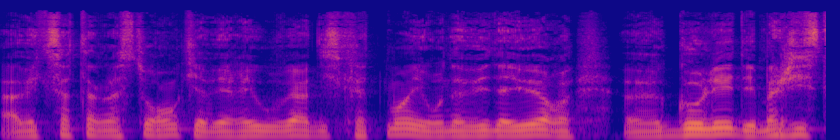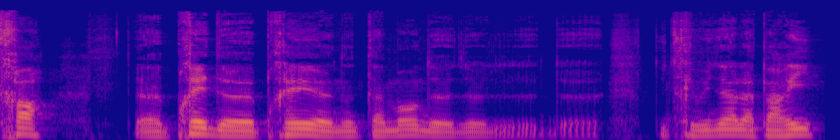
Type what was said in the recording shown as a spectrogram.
avec certains restaurants qui avaient réouvert discrètement et on avait d'ailleurs gaulé des magistrats près de près notamment de, du tribunal à Paris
